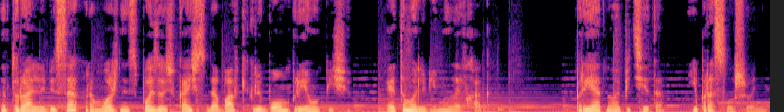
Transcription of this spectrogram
Натуральный без сахара можно использовать в качестве добавки к любому приему пищи. Это мой любимый лайфхак. Приятного аппетита и прослушивания.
